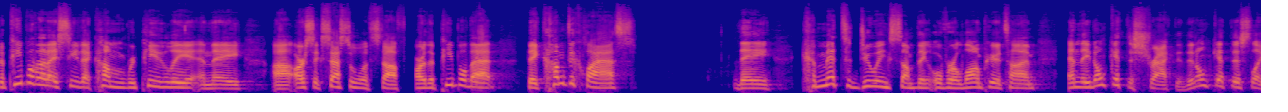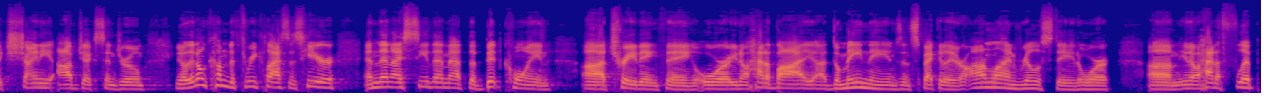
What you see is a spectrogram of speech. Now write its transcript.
the people that I see that come repeatedly and they uh, are successful with stuff are the people that they come to class, they commit to doing something over a long period of time and they don't get distracted. They don't get this like shiny object syndrome. You know, they don't come to three classes here and then I see them at the Bitcoin uh, trading thing or, you know, how to buy uh, domain names and speculate or online real estate or, um, you know, how to flip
